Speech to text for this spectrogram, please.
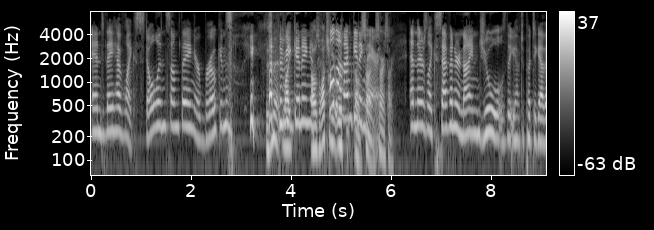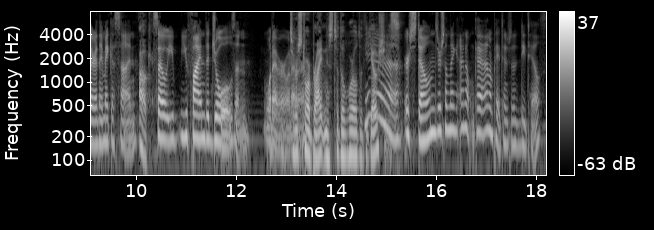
and they have like stolen something or broken something Isn't at the like- beginning. I was watching Hold on, with- I'm oh, getting sorry, there. sorry, sorry. And there's like seven or nine jewels that you have to put together, and they make a sun. Oh, okay. So you you find the jewels and whatever, whatever. To restore brightness to the world of the yeah. Yoshis. or stones or something. I don't. I don't pay attention to the details.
